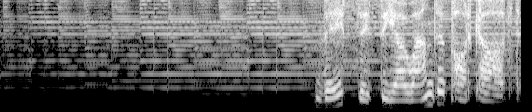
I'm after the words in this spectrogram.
This is the Oanda Podcast.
